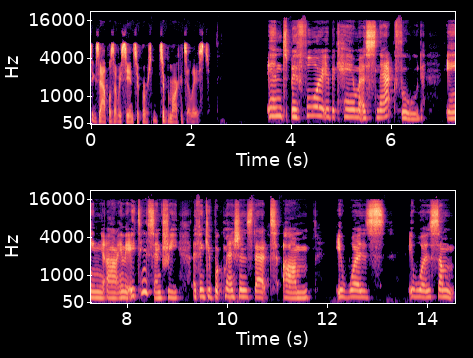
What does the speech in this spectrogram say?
examples that we see in super, supermarkets at least. And before it became a snack food in uh, in the 18th century, I think your book mentions that um, it was it was some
